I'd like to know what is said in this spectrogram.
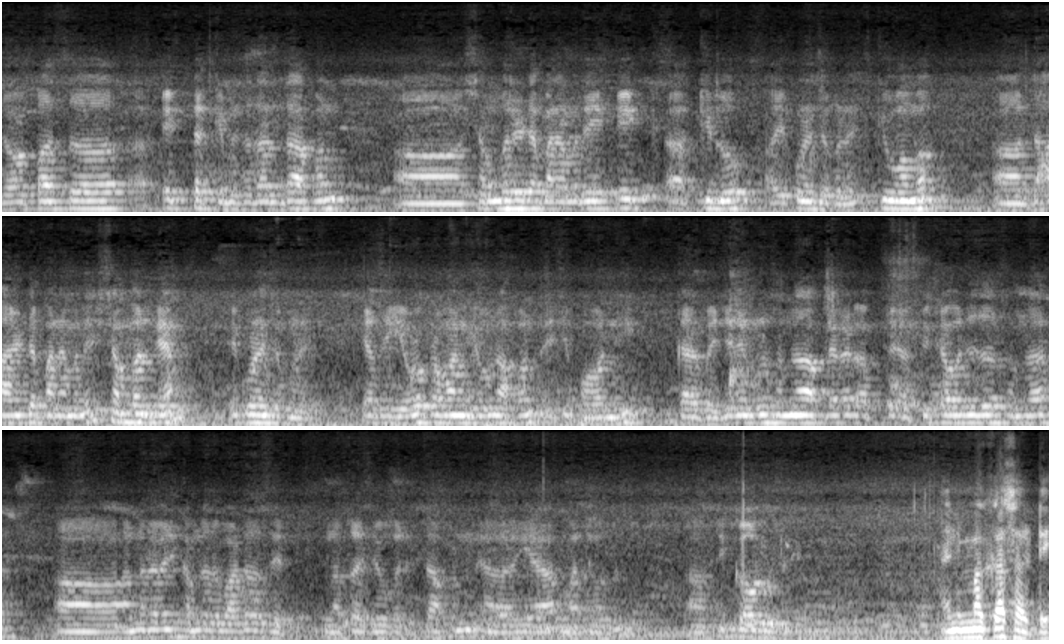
जवळपास एक टक्के म्हणजे साधारणतः आपण शंभर लिटर पाण्यामध्ये एक किलो एकोणीस एकोणीस किंवा मग दहा लिटर पाण्यामध्ये शंभर ग्रॅम एकोणीस एकोणीस याचं एवढं प्रमाण घेऊन आपण याची फवारणी करायला पाहिजे. जेणेकरून समजा आपल्याकडे आप- पिकामध्ये जर समजा अ, अन्नद्रव्याची कमतरता वाटत असेल नत्राचे वगैरे तर आपण या माध्यमातून ती कवर होऊ शकतो. आणि मकासाठी.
